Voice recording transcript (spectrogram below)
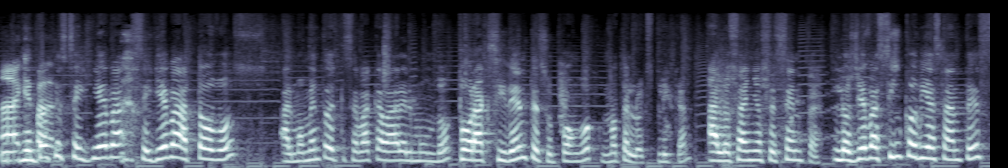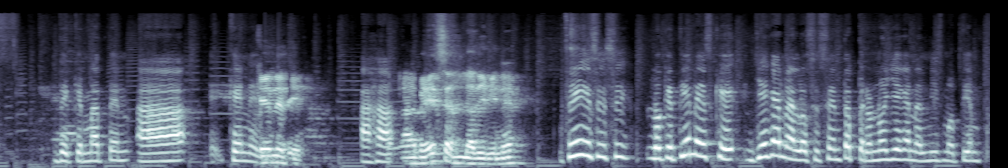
Ay, y qué entonces se lleva, se lleva a todos al momento de que se va a acabar el mundo, por accidente supongo, no te lo explican, a los años 60. Los lleva cinco días antes de que maten a eh, Kennedy. Kennedy. Ajá. A veces la adiviné. Sí, sí, sí. Lo que tiene es que llegan a los 60, pero no llegan al mismo tiempo,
